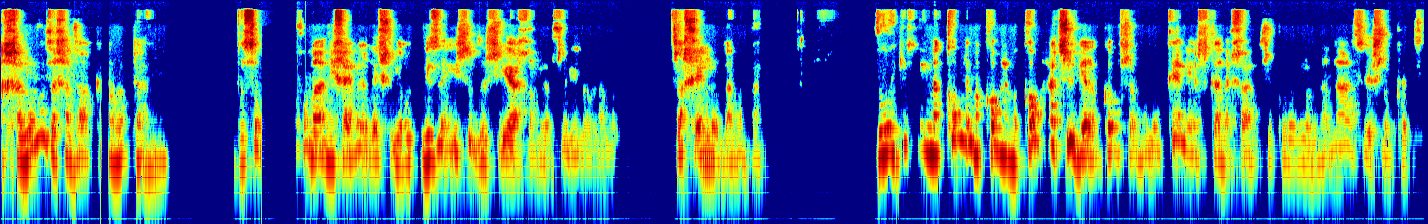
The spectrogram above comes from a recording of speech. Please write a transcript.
החלום הזה חזר כמה פעמים. בסוף הוא אמר, אני חייב ללכת לראות מי זה האיש הזה שיהיה החבר שלי לעולם הבא, שכן לעולם הבא. והוא הגיע ממקום למקום למקום, עד שהוא הגיע למקום שאמרו לו, כן, יש כאן אחד שקוראים לו ננס, יש לו קצ...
